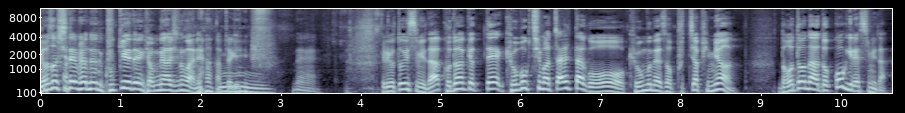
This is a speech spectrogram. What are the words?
6시 되면은 국기에 대한 경례 하시는 거 아니야? 갑자기. 음. 네. 그리고 또 있습니다. 고등학교 때 교복 치마 짧다고 교문에서 붙잡히면 너도 나도 꼭 이랬습니다.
